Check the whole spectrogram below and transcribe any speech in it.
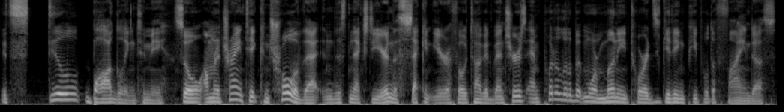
It's still boggling to me. So I'm going to try and take control of that in this next year, in the second year of Photog Adventures, and put a little bit more money towards getting people to find us.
